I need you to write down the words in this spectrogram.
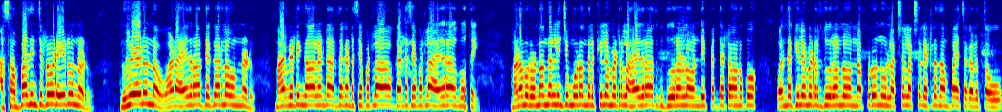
ఆ సంపాదించేటోడు ఏడున్నాడు. నువ్వేడున్నావు వాడు హైదరాబాద్ దగ్గరలో ఉన్నాడు. మార్కెటింగ్ కావాలంటే అర్ధ గంట సేపట్లో గంట సేపట్లో హైదరాబాద్ పోతాయి. మనం రెండు వందల నుంచి మూడు వందల కిలోమీటర్ల హైదరాబాద్కు దూరంలో ఉండి పెద్ద టౌన్కు వంద కిలోమీటర్ల దూరంలో ఉన్నప్పుడు నువ్వు లక్షల లక్షలు ఎట్లా సంపాదించగలుగుతావు?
